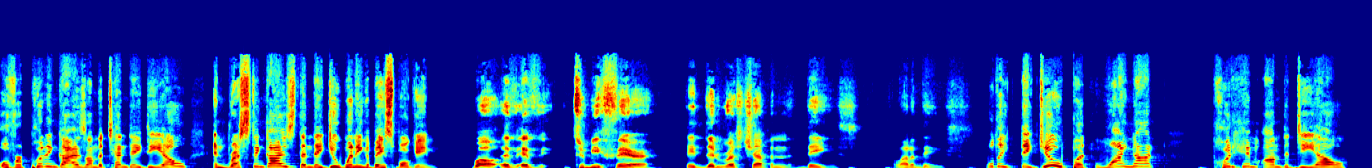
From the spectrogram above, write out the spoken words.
over putting guys on the 10 day DL and resting guys than they do winning a baseball game. Well, if, if to be fair, they did rest Chapman days, a lot of days. Well, they, they do, but why not put him on the DL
